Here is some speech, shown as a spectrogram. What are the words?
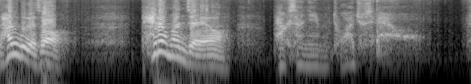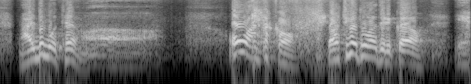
한국에서 폐렴 환자예요. 박사님 도와주세요. 말도 못해요. 어, 어 안타까워. 어떻게 도와드릴까요? 예,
